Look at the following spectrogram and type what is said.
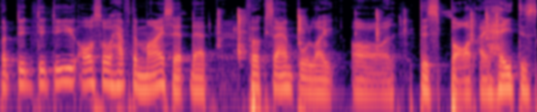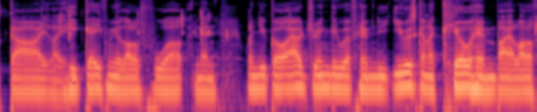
But do, do, do you also have the mindset that, for example, like, oh, this bot, I hate this guy. Like, he gave me a lot of work. And then when you go out drinking with him, you, you was going to kill him by a lot of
